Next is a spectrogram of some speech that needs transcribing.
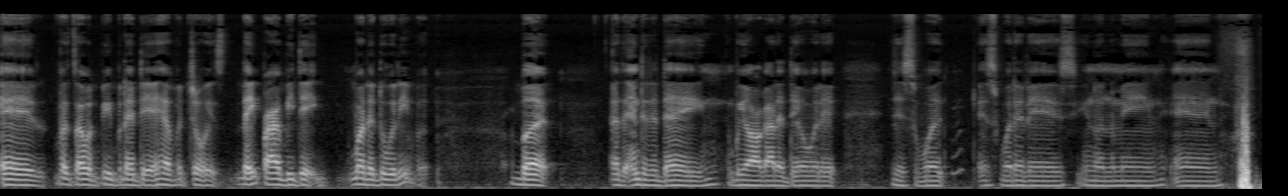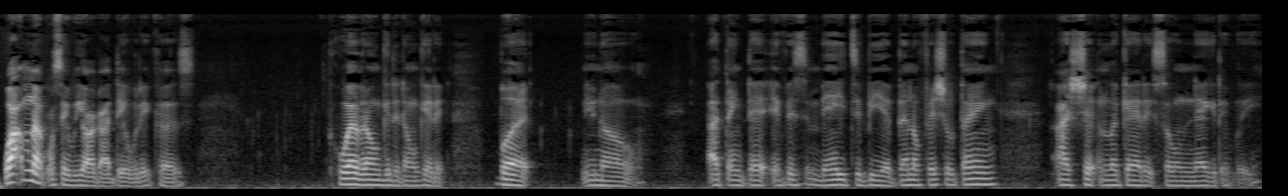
And for some of the people that did have a choice, they probably didn't want to do it either. But at the end of the day, we all got to deal with it. Just what it's what it is. You know what I mean? And well, I'm not gonna say we all got to deal with it because whoever don't get it don't get it. But you know, I think that if it's made to be a beneficial thing, I shouldn't look at it so negatively.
